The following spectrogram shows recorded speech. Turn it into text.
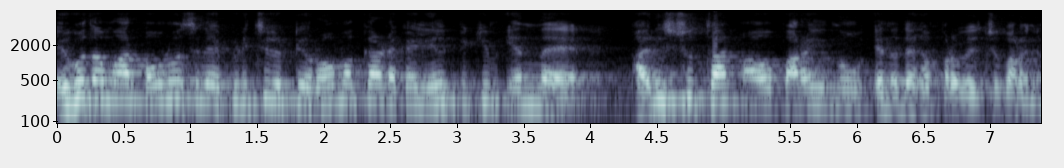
യഹൂദന്മാർ പൗലോസിനെ പിടിച്ചുകെട്ടി റോമക്കാരുടെ കയ്യിൽ ഏൽപ്പിക്കും എന്ന് പരിശുദ്ധാത്മാവ് പറയുന്നു എന്ന് അദ്ദേഹം പ്രവചിച്ചു പറഞ്ഞു.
